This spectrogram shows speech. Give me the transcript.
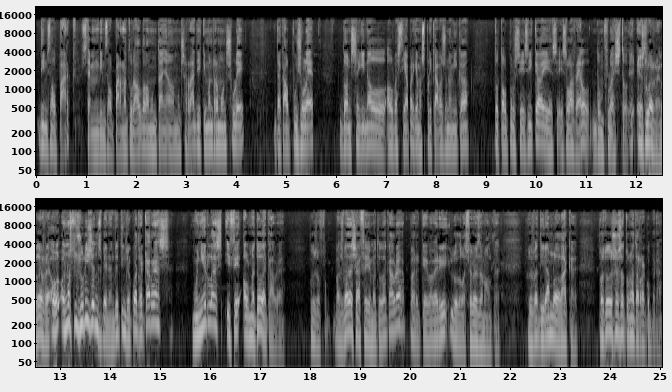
dins del parc, estem dins del parc natural de la muntanya de Montserrat, i aquí amb en Ramon Soler, de Cal Pujolet, doncs seguint el, el bestiar perquè m'explicaves una mica tot el procés i que és, és l'arrel d'on flueix tot. Eh, és l'arrel, l'arrel. Els nostres orígens venen de tindre quatre cabres, munyir-les i fer el mató de cabra. Pues es va deixar fer mató de cabra perquè va haver-hi lo de les febres de Malta. Pues es va tirar amb la de vaca. Però tot això s'ha tornat a recuperar.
